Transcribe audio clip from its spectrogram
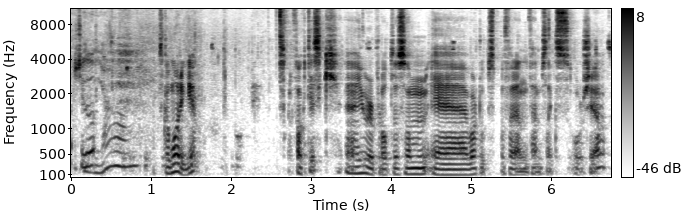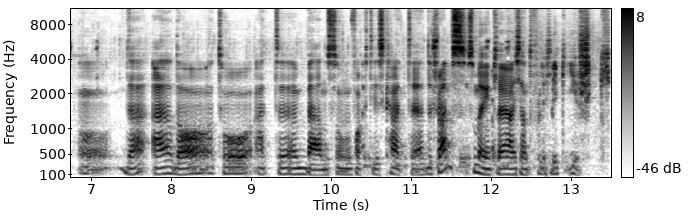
Vær så god. Ja. Skal Norge, faktisk. Eh, juleplate som jeg ble obs på for en fem-seks år siden. Og det er da av et eh, band som faktisk heter The Tramps, som egentlig er kjent for litt lik irsk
